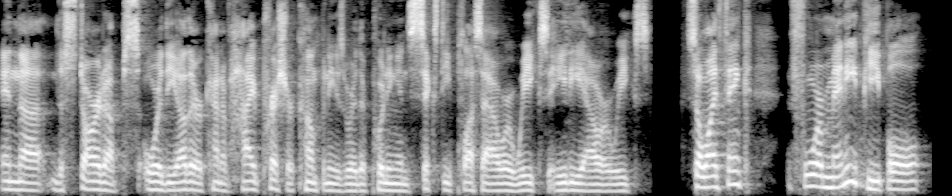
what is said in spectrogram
And the, the startups or the other kind of high pressure companies where they're putting in 60 plus hour weeks, 80 hour weeks. So I think for many people,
